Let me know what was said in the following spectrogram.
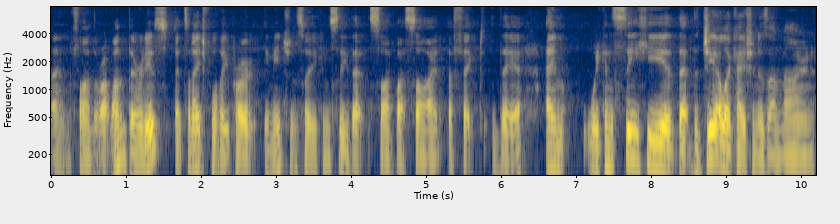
and find the right one. There it is. It's an H4V Pro image, and so you can see that side-by-side -side effect there. And we can see here that the geolocation is unknown,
